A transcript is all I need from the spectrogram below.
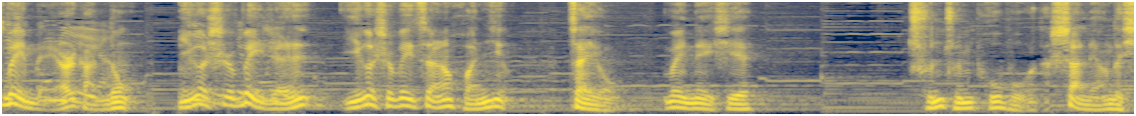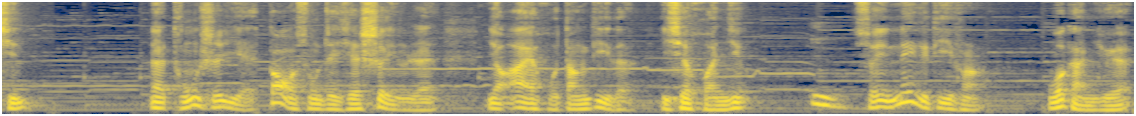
为美而感动，一个是为人，一个是为自然环境，再有为那些淳淳朴朴的善良的心。那，同时也告诉这些摄影人要爱护当地的一些环境。嗯，所以那个地方，我感觉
